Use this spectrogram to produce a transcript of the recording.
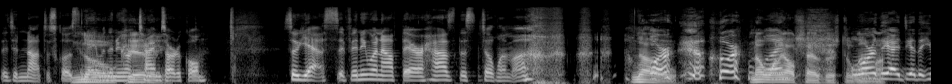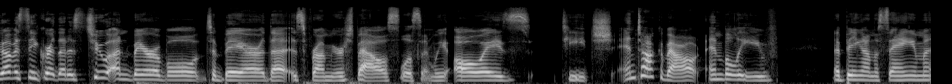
They did not disclose the name in the New York. Times article. So yes, if anyone out there has this dilemma, No, or or no one one- else has this dilemma. or the idea that you have a secret that is too unbearable to bear that is from your spouse, listen, we always teach and talk about and believe that being on the same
